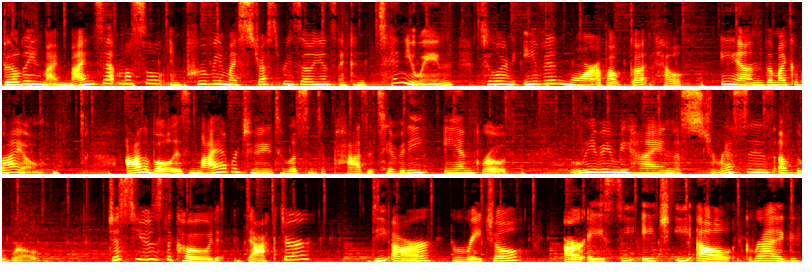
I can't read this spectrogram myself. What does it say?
building my mindset muscle, improving my stress resilience, and continuing to learn even more about gut health and the microbiome. Audible is my opportunity to listen to positivity and growth, leaving behind the stresses of the world. Just use the code DOCTOR, DR, Rachel, R A C H E L, Gregg,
